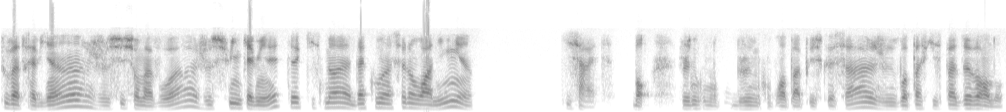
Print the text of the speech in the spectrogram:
tout va très bien, je suis sur ma voie, je suis une camionnette qui se met d'un coup un seul en warning qui s'arrête. Bon, je ne, comprends pas plus que ça, je ne vois pas ce qui se passe devant. Donc,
